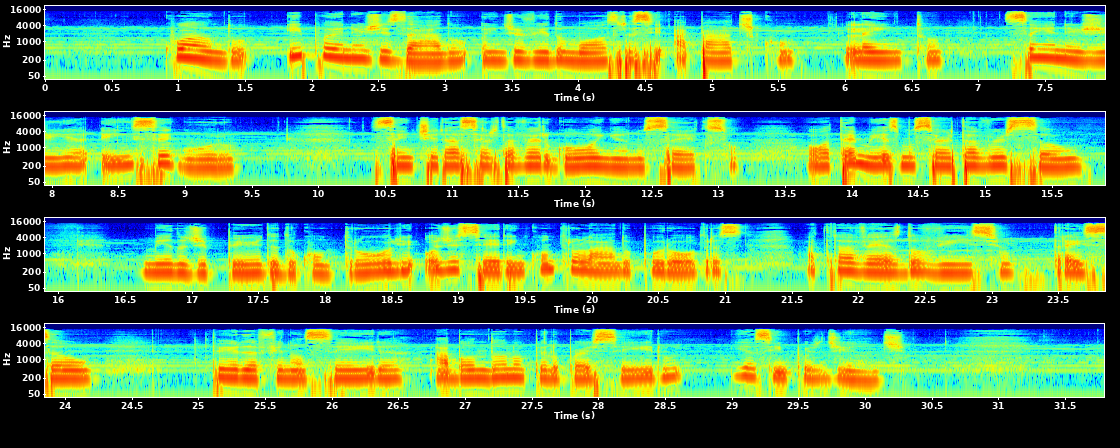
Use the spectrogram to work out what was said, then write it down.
Quando hipoenergizado, o indivíduo mostra-se apático, lento, sem energia e inseguro sentirá certa vergonha no sexo ou até mesmo certa aversão, medo de perda do controle ou de serem controlado por outras através do vício, traição, perda financeira, abandono pelo parceiro e assim por diante.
